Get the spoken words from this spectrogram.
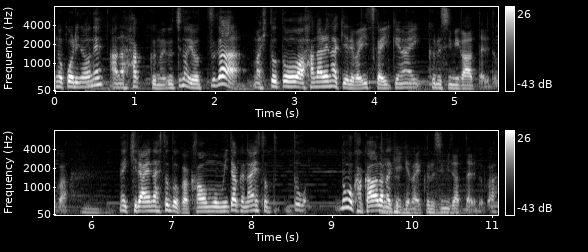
残りのねあの八苦のうちの4つが、まあ、人とは離れなければいつかいけない苦しみがあったりとか、ね、嫌いな人とか顔も見たくない人ととも関わらなきゃいけない苦しみだったりとか。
